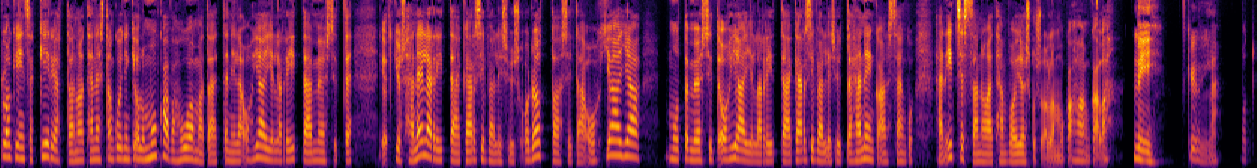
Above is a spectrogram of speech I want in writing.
blogiinsa kirjoittanut, että hänestä on kuitenkin ollut mukava huomata, että niillä ohjaajilla riittää myös sitten, jos hänellä riittää kärsivällisyys odottaa sitä ohjaajaa, mutta myös sitten ohjaajilla riittää kärsivällisyyttä hänen kanssaan, kun hän itse sanoo, että hän voi joskus olla muka hankala. Niin, kyllä. Mutta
